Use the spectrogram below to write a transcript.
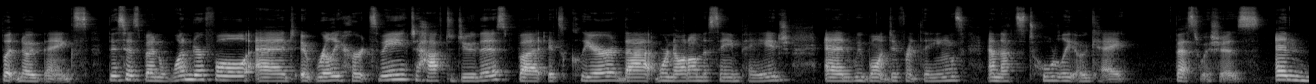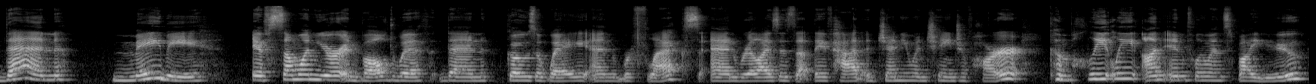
but no thanks. This has been wonderful and it really hurts me to have to do this, but it's clear that we're not on the same page and we want different things and that's totally okay. Best wishes. And then maybe if someone you're involved with then goes away and reflects and realizes that they've had a genuine change of heart, completely uninfluenced by you,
